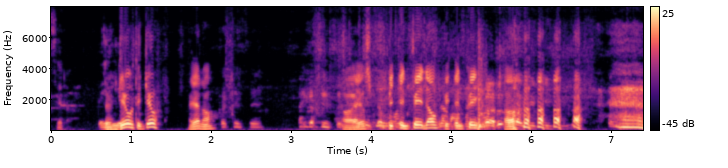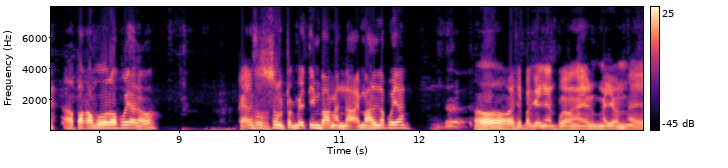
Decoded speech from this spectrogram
sir. Thank you, thank you. Ayan, oh. Ayos. Pick and pay daw. Pick and pay. Oh. Napakamura po yan, oh. Kaya sa susunod, pag may timbangan na, ay mahal na po yan. Oo, kasi pag ganyan po ngayon, ngayon ay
